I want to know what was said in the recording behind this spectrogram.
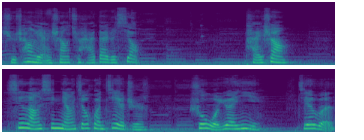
许畅脸上却还带着笑。台上，新郎新娘交换戒指，说我愿意，接吻。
